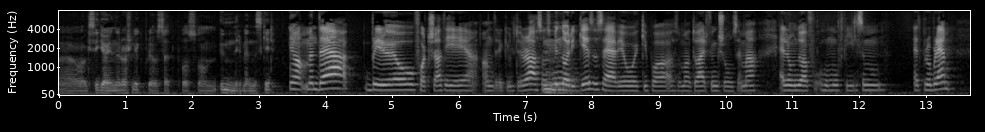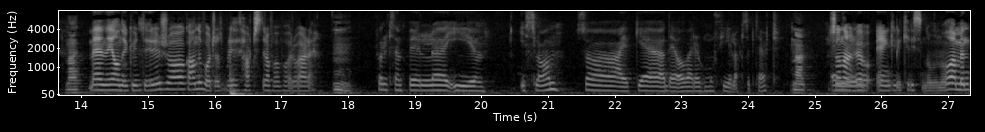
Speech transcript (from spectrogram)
og sigøynere og slikt blir jo sett på som undermennesker. Ja, men det blir du jo fortsatt i andre kulturer. da. Sånn som i Norge så ser vi jo ikke på som at du er funksjonshemma eller om du er homofil som et problem. Nei. Men i andre kulturer så kan du fortsatt bli hardt straffa for å være det. Mm. For eksempel eh, i islam så er jo ikke det å være homofil akseptert. Nei. Sånn er det jo egentlig i kristendommen da. Men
